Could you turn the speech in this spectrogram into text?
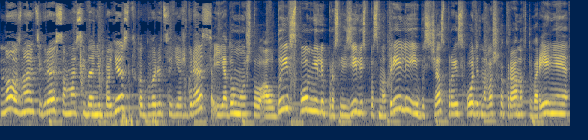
Но, знаете, грязь сама себя не поест, как говорится, ешь грязь. И я думаю, что алды вспомнили, прослезились, посмотрели, ибо сейчас происходит на ваших экранах творение,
